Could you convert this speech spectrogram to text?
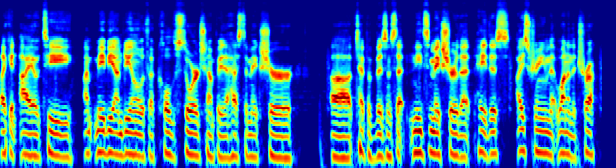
like an IoT. I'm, maybe I'm dealing with a cold storage company that has to make sure uh, type of business that needs to make sure that hey, this ice cream that went in the truck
